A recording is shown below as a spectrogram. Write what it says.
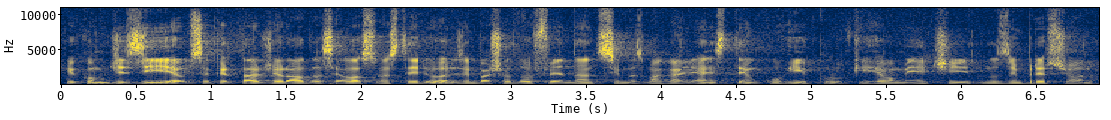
que, como dizia o secretário-geral das Relações Exteriores, embaixador Fernando Simas Magalhães, tem um currículo que realmente nos impressiona.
